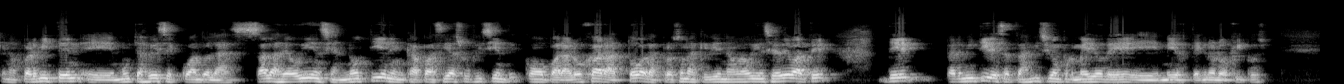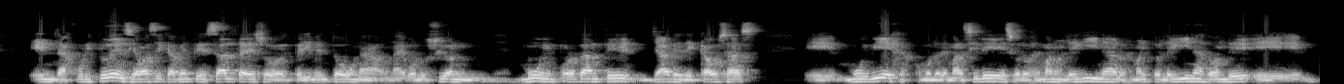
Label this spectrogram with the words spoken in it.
que nos permiten eh, muchas veces cuando las salas de audiencias no tienen capacidad suficiente como para alojar a todas las personas que vienen a una audiencia de debate, de permitir esa transmisión por medio de eh, medios tecnológicos. En la jurisprudencia básicamente de Salta eso experimentó una, evolución muy importante ya desde causas eh, muy viejas como la de Marcilés o los hermanos Leguina, los hermanitos Leguinas, donde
